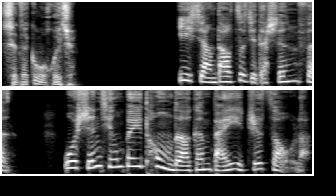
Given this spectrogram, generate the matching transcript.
现在跟我回去。一想到自己的身份，我神情悲痛的跟白一之走了。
